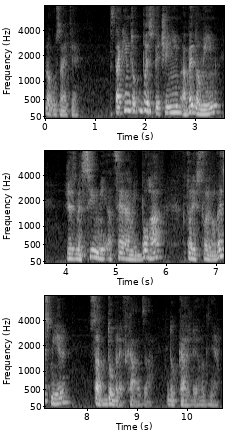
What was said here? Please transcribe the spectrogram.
No uznajte, s takýmto ubezpečením a vedomím, že sme synmi a dcerami Boha, ktorý stvoril vesmír, sa dobre vchádza do každého dňa.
